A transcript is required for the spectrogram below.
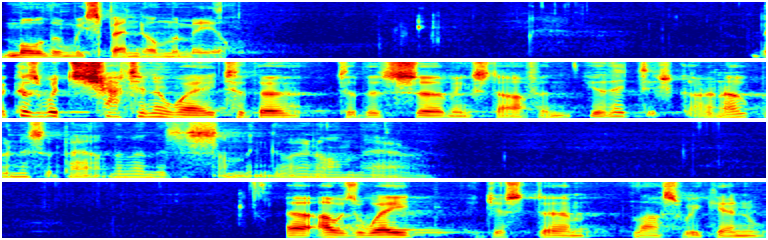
more than we spend on the meal because we're chatting away to the, to the serving staff, and yeah, they've just got an openness about them, and there's something going on there. Uh, I was away just um, last weekend.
